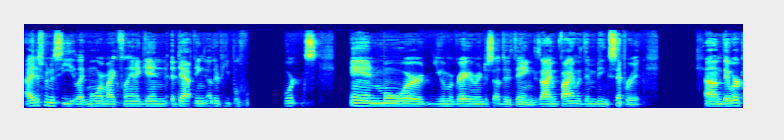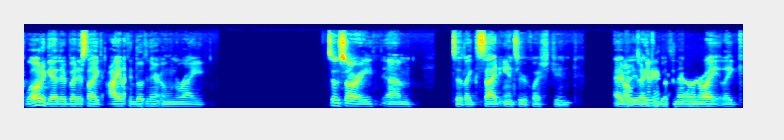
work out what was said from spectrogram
I just want to see like more Mike Flanagan adapting other people's works and more Ewan McGregor and just other things. I'm fine with them being separate. Um, they worked well together, but it's like I like them both in their own right. So sorry um, to like side answer your question. I No, really like them both in their own right. Like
